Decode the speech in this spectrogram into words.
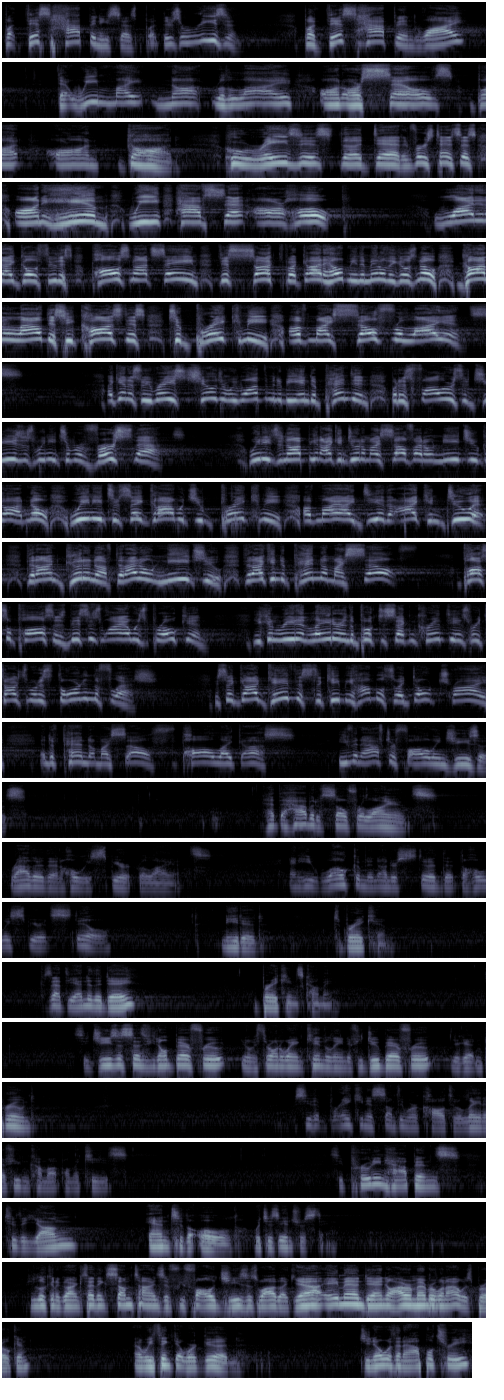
But this happened, he says, but there's a reason. But this happened, why? That we might not rely on ourselves, but on God who raises the dead. In verse 10, it says, On him we have set our hope. Why did I go through this? Paul's not saying this sucked, but God helped me in the middle. He goes, No, God allowed this. He caused this to break me of my self reliance. Again, as we raise children, we want them to be independent, but as followers of Jesus, we need to reverse that. We need to not be, I can do it myself. I don't need you, God. No, we need to say, God, would you break me of my idea that I can do it, that I'm good enough, that I don't need you, that I can depend on myself. Apostle Paul says, This is why I was broken. You can read it later in the book to Second Corinthians where he talks about his thorn in the flesh. He said, God gave this to keep me humble so I don't try and depend on myself. Paul, like us, even after following Jesus, had the habit of self reliance rather than Holy Spirit reliance. And he welcomed and understood that the Holy Spirit still needed to break him. Because at the end of the day, breaking's coming. See, Jesus says if you don't bear fruit, you'll be thrown away in kindling. If you do bear fruit, you're getting pruned. We see that breaking is something we're called to. Elena, if you can come up on the keys. See, pruning happens to the young and to the old, which is interesting. If you look in a garden, because I think sometimes if we follow Jesus, well, I'm like, yeah, amen, Daniel. I remember when I was broken. And we think that we're good. Do you know with an apple tree,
